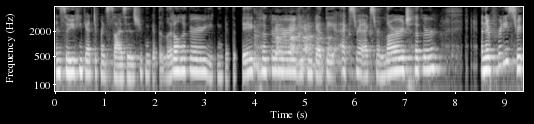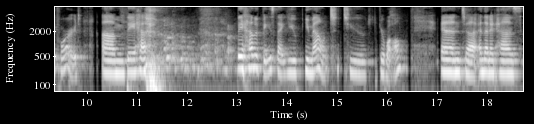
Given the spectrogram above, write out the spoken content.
and so you can get different sizes. You can get the little hooker, you can get the big hooker, you can get the extra, extra large hooker. And they're pretty straightforward. Um, they have they have a base that you, you mount to your wall. And, uh, and then it has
